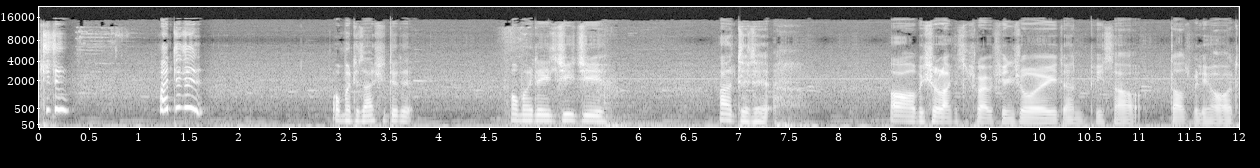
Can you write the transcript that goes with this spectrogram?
did it! I did it! Oh my days, I actually did it. Oh my days, GG. I did it. Oh, be sure to like and subscribe if you enjoyed, and peace out. That was really hard.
